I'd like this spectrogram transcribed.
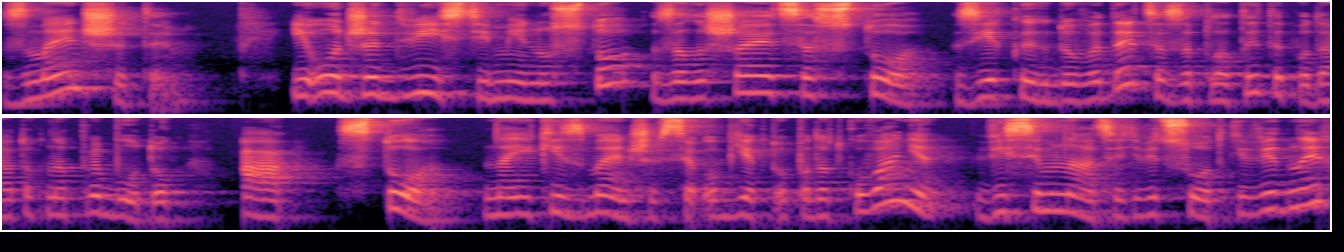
зменшити. І отже, 200 мінус 100 залишається 100, з яких доведеться заплатити податок на прибуток. А 100, на які зменшився об'єкт оподаткування, 18% від них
